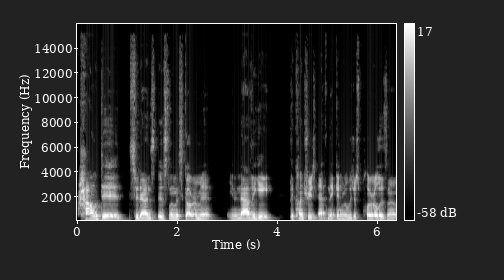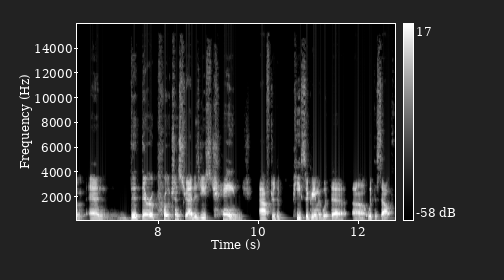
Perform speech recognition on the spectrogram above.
how did Sudan's Islamist government, you know, navigate the country's ethnic and religious pluralism, and did their approach and strategies change after the peace agreement with the uh, with the South?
